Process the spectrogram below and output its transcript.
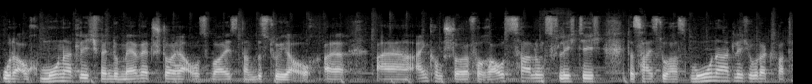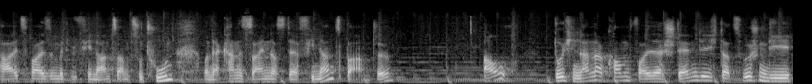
oder auch monatlich, wenn du Mehrwertsteuer ausweist, dann bist du ja auch äh, äh, Einkommensteuer vorauszahlungspflichtig. Das heißt, du hast monatlich oder quartalsweise mit dem Finanzamt zu tun. Und da kann es sein, dass der Finanzbeamte auch durcheinander kommt, weil er ständig dazwischen die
